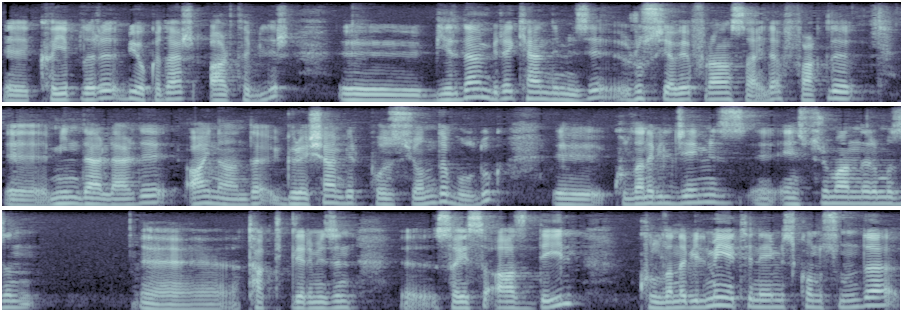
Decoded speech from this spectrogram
e, kayıpları bir o kadar artabilir. E, birdenbire kendimizi Rusya ve Fransa ile farklı e, minderlerde aynı anda güreşen bir pozisyonda bulduk. E, kullanabileceğimiz e, enstrümanlarımızın e, taktiklerimizin e, sayısı az değil. Kullanabilme yeteneğimiz konusunda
